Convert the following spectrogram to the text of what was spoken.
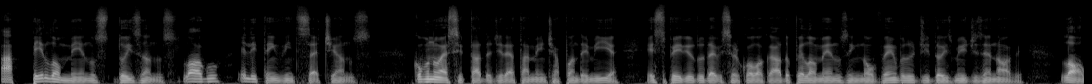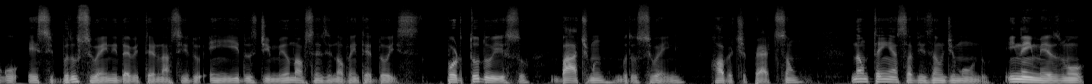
há pelo menos dois anos. Logo, ele tem 27 anos. Como não é citada diretamente a pandemia, esse período deve ser colocado pelo menos em novembro de 2019. Logo, esse Bruce Wayne deve ter nascido em idos de 1992. Por tudo isso, Batman, Bruce Wayne, Robert Pattinson, não tem essa visão de mundo, e nem mesmo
